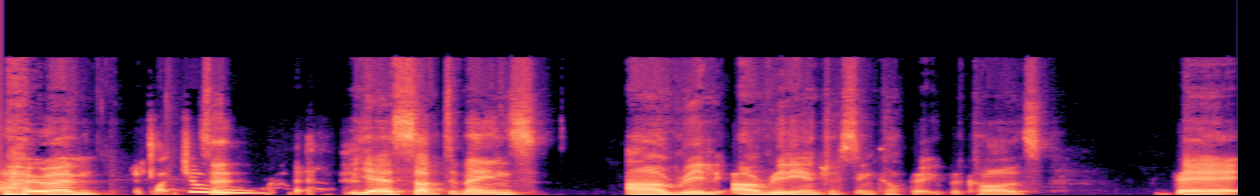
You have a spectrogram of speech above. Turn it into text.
so, um, like, so yeah, subdomains are really are a really interesting topic because there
